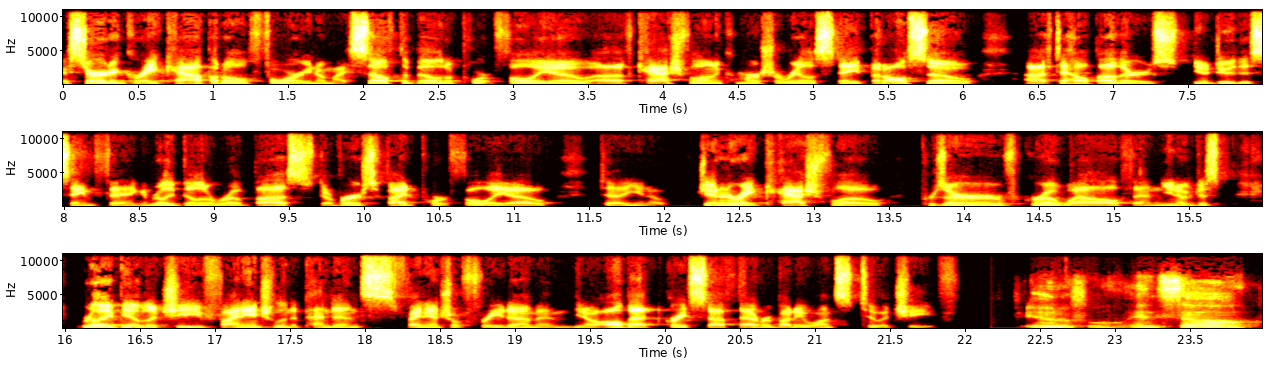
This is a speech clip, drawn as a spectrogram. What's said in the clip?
I started Gray Capital for, you know, myself to build a portfolio of cash flow and commercial real estate, but also uh, to help others, you know, do the same thing and really build a robust, diversified portfolio to, you know, generate cash flow preserve, grow wealth, and you know just really be able to achieve financial independence, financial freedom, and you know all that great stuff that everybody wants to achieve. Beautiful. And so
